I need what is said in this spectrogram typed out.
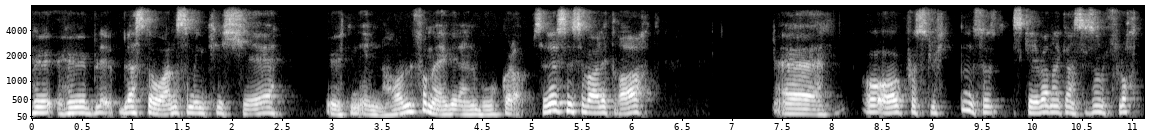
hun, hun blir stående som en klisjé uten innhold for meg i denne boka. Da. Så det syns jeg var litt rart. Eh, og òg på slutten så skriver han et ganske sånn flott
